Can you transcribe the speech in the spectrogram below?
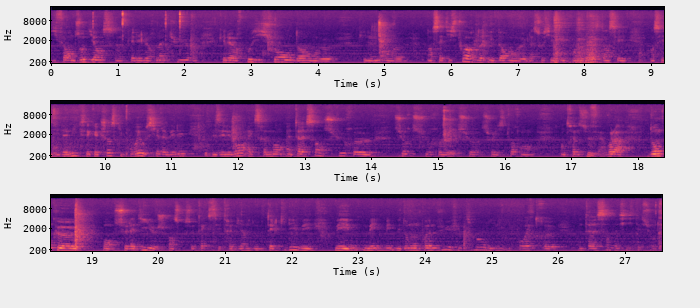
différentes audiences, quelle est leur nature, quelle est leur position dans, euh, finalement, euh, dans cette histoire et dans euh, la société polonaise, dans ces, dans ces dynamiques, c'est quelque chose qui pourrait aussi révéler des éléments extrêmement intéressants sur, sur, sur, sur, sur l'histoire en, en, train de se faire. Voilà, donc Bon, cela dit, je pense que ce texte est très bien tel qu'il est, mais, mais, mais, mais, de mon point de vue, effectivement, il, pourrait être intéressant d'insister sur d'autres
